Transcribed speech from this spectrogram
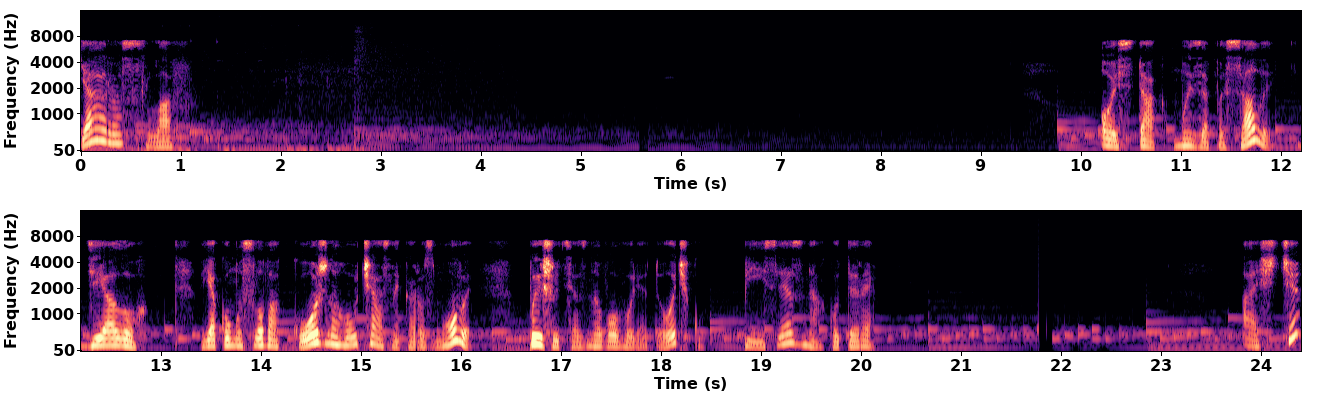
Ярослав. Ось так ми записали діалог, в якому слова кожного учасника розмови пишуться з нового рядочку після знаку тире. А ще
